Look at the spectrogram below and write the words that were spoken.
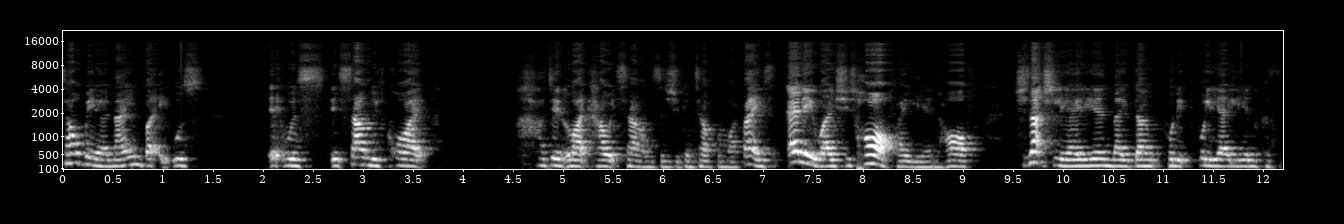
told me her name, but it was, it was, it sounded quite, I didn't like how it sounds, as you can tell from my face. Anyway, she's half alien, half she's actually alien. They don't put it fully alien because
